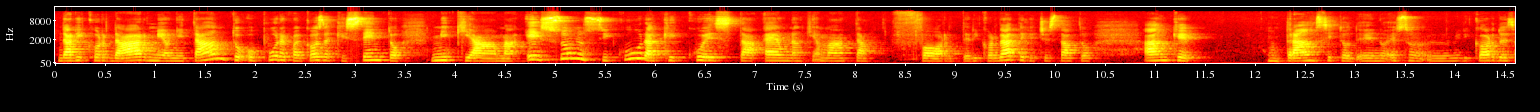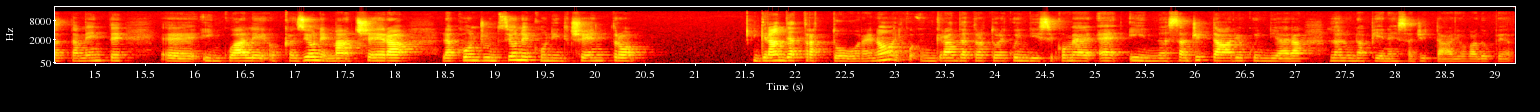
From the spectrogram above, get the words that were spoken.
da ricordarmi ogni tanto oppure qualcosa che sento mi chiama e sono sicura che questa è una chiamata forte. Ricordate che c'è stato anche un transito, adesso non mi ricordo esattamente eh, in quale occasione, ma c'era la congiunzione con il centro il grande attrattore, no? il, grande attrattore, quindi siccome è in Sagittario, quindi era la luna piena in Sagittario, vado per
